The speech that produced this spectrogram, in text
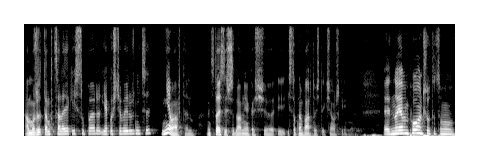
A może tam wcale jakiejś super jakościowej różnicy nie ma w tym. Więc to jest jeszcze dla mnie jakaś y, istotna wartość tej książki. E, no ja bym połączył to, co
